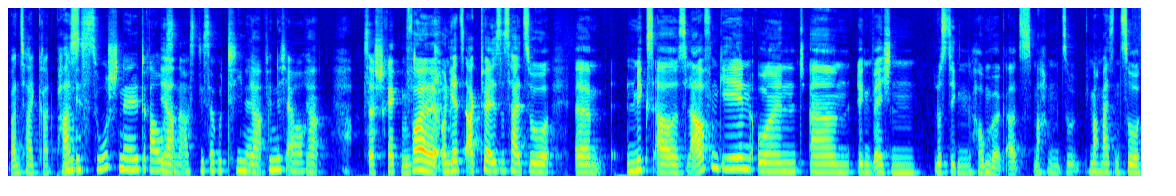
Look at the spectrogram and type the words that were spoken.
wann es halt gerade Man passt. ist so schnell draußen Ja. aus dieser Routine, Ja. finde ich auch. Ja. ist erschreckend. Voll. Und jetzt aktuell ist es halt so ähm, ein Mix aus Laufen gehen und ähm, irgendwelchen lustigen Home-Workouts machen. Mit so, ich mache meistens so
